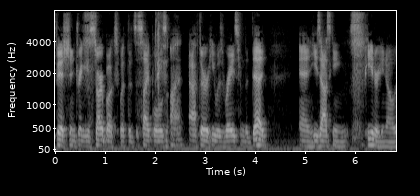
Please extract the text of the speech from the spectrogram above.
fish and drinking Starbucks with the disciples after he was raised from the dead, and he's asking Peter, you know,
